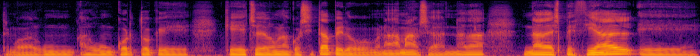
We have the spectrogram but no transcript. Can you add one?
Tengo algún, algún corto que, he hecho de alguna cosita, pero nada más, o sea, nada, nada especial eh,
